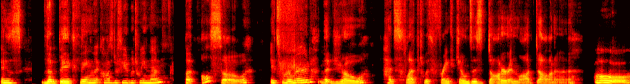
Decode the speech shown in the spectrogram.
is the big thing that caused a feud between them. But also, it's rumored that Joe had slept with Frank Jones's daughter-in-law, Donna. Oh,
